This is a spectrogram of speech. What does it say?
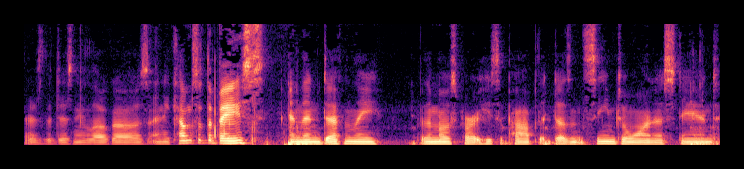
There's the Disney logos. And he comes with the base, and then definitely, for the most part, he's a pop that doesn't seem to want to stand.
